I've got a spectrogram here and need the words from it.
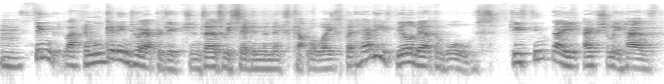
mm. think like, and we'll get into our predictions as we said in the next couple of weeks. But how do you feel about the Wolves? Do you think they actually have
